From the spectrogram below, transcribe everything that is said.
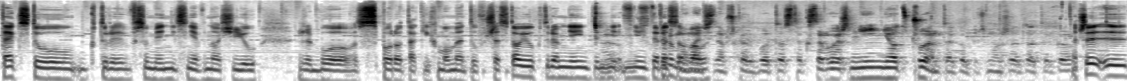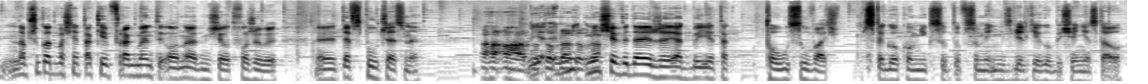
tekstu, który w sumie nic nie wnosił, że było sporo takich momentów przestoju, które mnie in, nie, W- nie W interesowały. momencie na przykład było to z tekstem? Bo już nie, nie odczułem tego być może, dlatego... Znaczy y, na przykład właśnie takie fragmenty, o nawet mi się otworzyły, y, te współczesne. Aha, aha, no Ja- dobra, mi, dobra. mi się wydaje, że jakby je tak pousuwać z tego komiksu, to w sumie nic wielkiego by się nie stało.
